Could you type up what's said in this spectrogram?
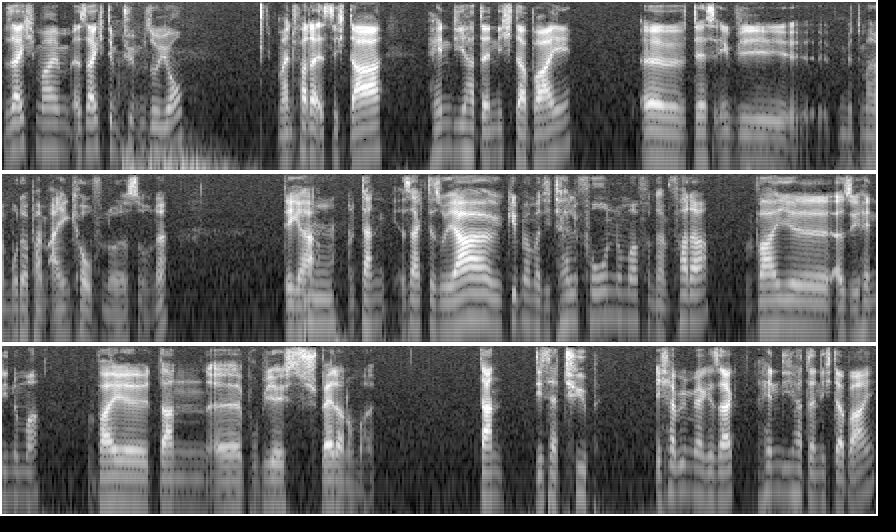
sag ich meinem, sag ich dem Typen so, yo, mein Vater ist nicht da, Handy hat er nicht dabei, äh, der ist irgendwie mit meiner Mutter beim Einkaufen oder so, ne? Digga, mhm. und dann sagt er so, ja, gib mir mal die Telefonnummer von deinem Vater, weil, also die Handynummer, weil dann äh, probiere ich es später nochmal. Dann dieser Typ. Ich habe ihm ja gesagt, Handy hat er nicht dabei.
